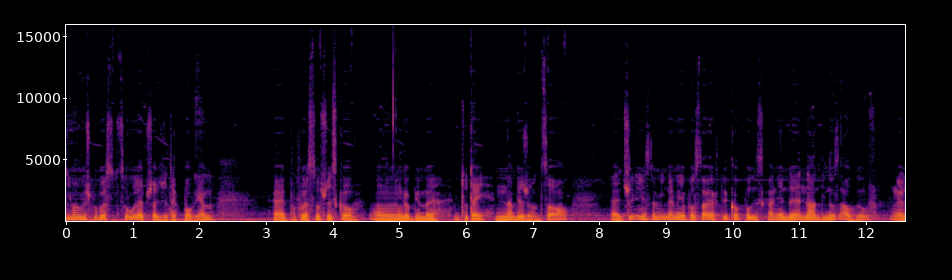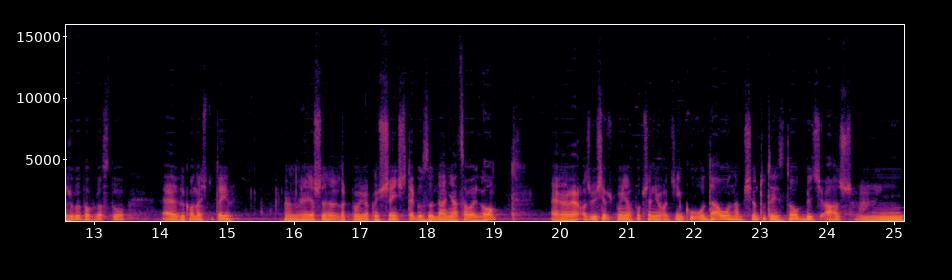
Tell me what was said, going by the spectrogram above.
nie mamy już po prostu co ulepszać, że tak powiem. Po prostu wszystko mm, robimy tutaj na bieżąco. Czyli nic nam innego nie pozostało jak tylko pozyskanie DNA dinozaurów, żeby po prostu wykonać tutaj jeszcze, że tak powiem, jakąś część tego zadania całego. E, oczywiście przypominam w poprzednim odcinku udało nam się tutaj zdobyć aż mm,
